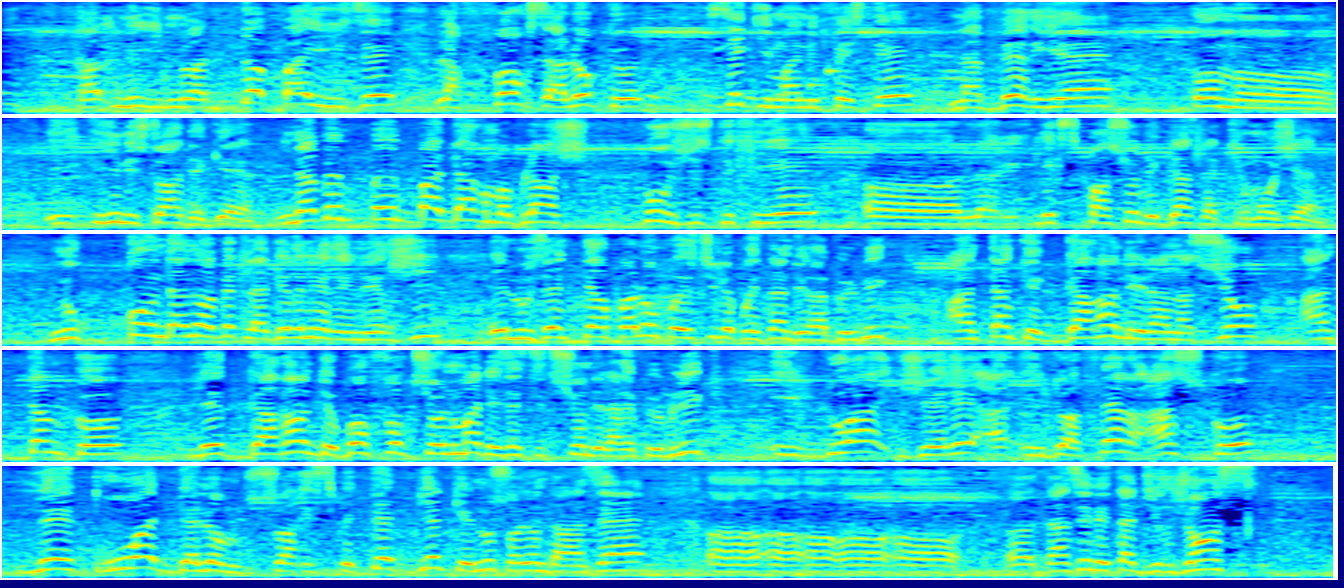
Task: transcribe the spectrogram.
Il ne doit pas user la force alors que ceux qui manifestaient n'avaient rien comme euh, une histoire de guerre. Ils n'avaient même pas d'armes blanches pour justifier euh, l'expansion des gaz lacrymogènes. Nous condamnons avec la dernière énergie et nous interpellons pour le président de la République en tant que garant de la nation, en tant que le garant de bon fonctionnement des institutions de la République. Il doit gérer, il doit faire à ce que les droits de l'homme soient respectés, bien que nous soyons dans un, euh, dans un état d'urgence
